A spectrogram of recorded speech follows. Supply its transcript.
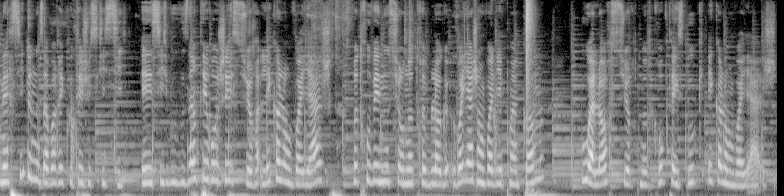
Merci. De nous avoir écoutés jusqu'ici. Et si vous vous interrogez sur l'école en voyage, retrouvez-nous sur notre blog voyageenvoilier.com ou alors sur notre groupe Facebook École en voyage.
